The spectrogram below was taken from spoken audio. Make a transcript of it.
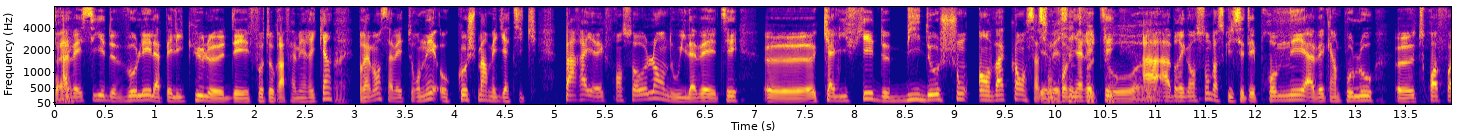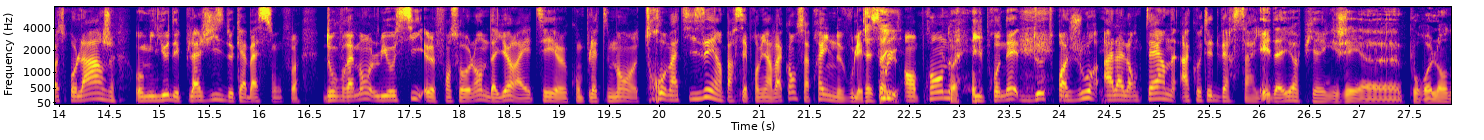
avait essayé de voler la pellicule des photographes américains. Vraiment, ça avait tourné au cauchemar médiatique. Pareil avec François Hollande, où il avait été euh, qualifié de bidochon en vacances à son premier été euh, à, Brégançon, parce qu'il s'était promené avec un polo euh, trois fois trop large au milieu des plagistes de Cabasson. Donc vraiment, lui aussi, François Hollande d'ailleurs, a été complètement traumatisé hein, par ses premières vacances. Après, il ne voulait plus en prendre. Il prenait deux, trois jours à la lanterne à côté de Versailles. Et d'ailleurs, Pierre G, pour Hollande,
